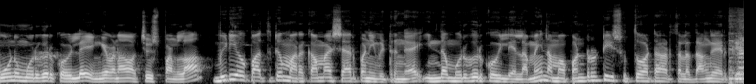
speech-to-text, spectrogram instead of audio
மூணு முருகர் கோவிலில் எங்கே வேணால் சூஸ் பண்ணலாம். வீடியோ பார்த்துட்டு மறக்காமல் ஷேர் பண்ணி விட்டுருங்க. இந்த முருகர் கோவில் எல்லாமே நம்ம பண்ருட்டி சுற்றுவட்டாரத்தில் தாங்க இருக்குது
